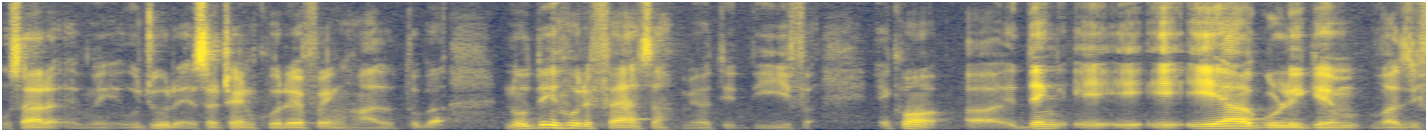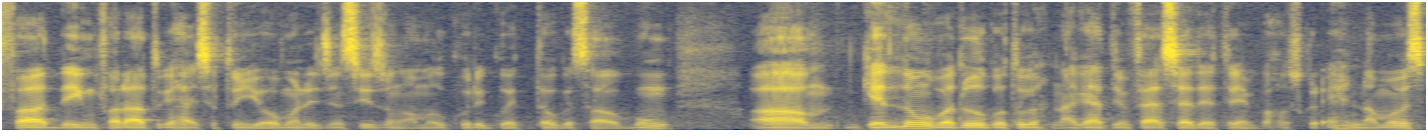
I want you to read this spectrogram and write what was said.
musar ujur a certain kure fa in hada tuga nudi hure fasa meoti difa ekma den ea guligem wazifa dein faratu ge haisatun yoma agencies un amal kuri gottau ge sabun gellumu badal gotu nagatin fasa detren bahus kur eh namas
